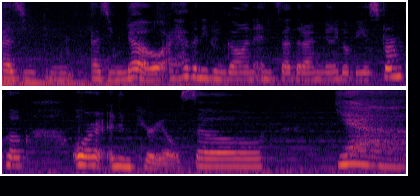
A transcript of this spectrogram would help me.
as you can as you know I haven't even gone and said that I'm gonna go be a Stormcloak or an Imperial so yeah.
